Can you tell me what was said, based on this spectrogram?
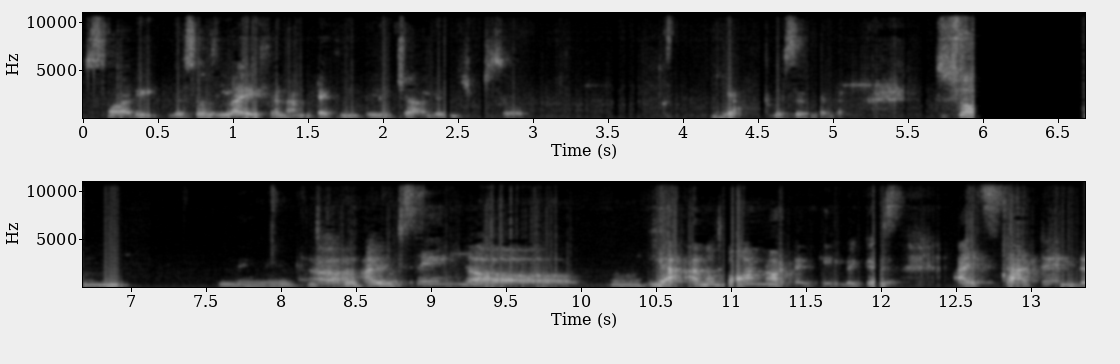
Sorry, this is life and I'm technically challenged. So, yeah, this is better. So, um, uh, I was saying, uh, yeah, I'm a born Nautanki because I started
